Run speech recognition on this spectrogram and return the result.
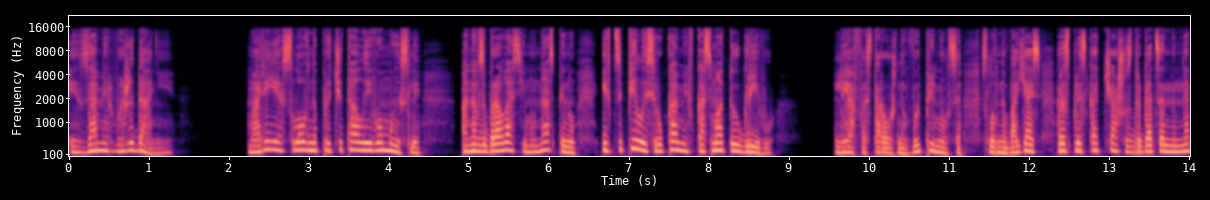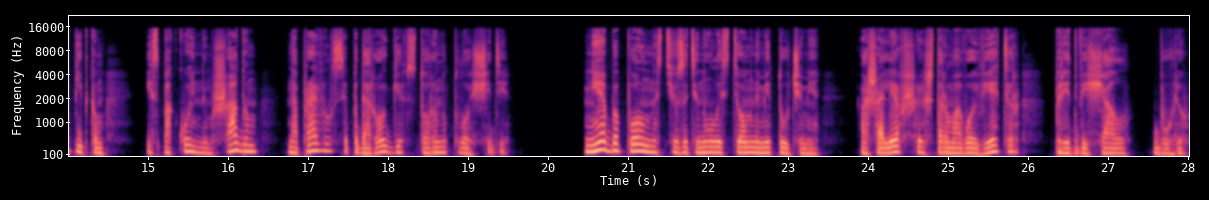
и замер в ожидании. Мария словно прочитала его мысли. Она взобралась ему на спину и вцепилась руками в косматую гриву. Лев осторожно выпрямился, словно боясь расплескать чашу с драгоценным напитком, и спокойным шагом направился по дороге в сторону площади. Небо полностью затянулось темными тучами, ошалевший штормовой ветер предвещал бурю.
